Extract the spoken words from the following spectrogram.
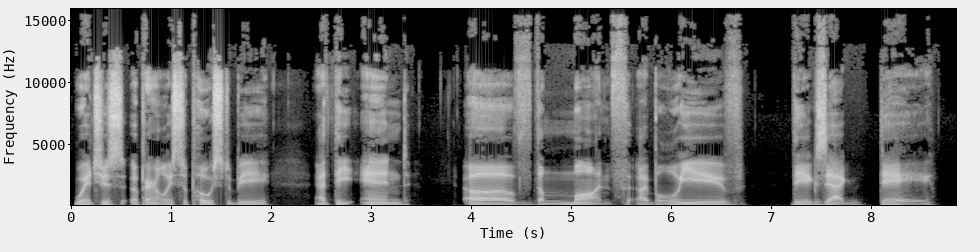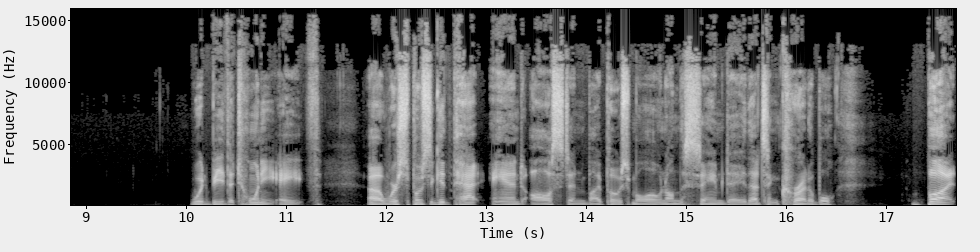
which is apparently supposed to be at the end of the month, I believe the exact day would be the 28th. Uh, we're supposed to get that and Austin by Post Malone on the same day. That's incredible. But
